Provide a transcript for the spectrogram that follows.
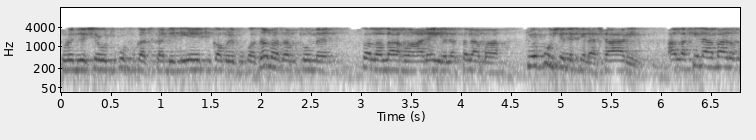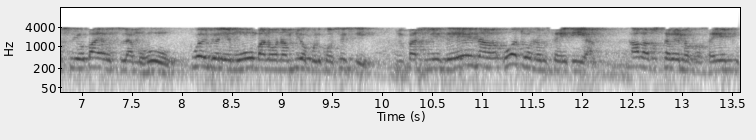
turejeshe utukufu katika dini yetu kama ilivyokuwa zama za mtume sallallahu alayhi wa sallama tuepushe na kila shari. Allah kila ambaye anakusudia ubaya Uislamu huu. Wewe ndiye muumba na unamjua kuliko sisi. Mpatilize yeye na wote wanamsaidia Allah tusamehe makosa yetu.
